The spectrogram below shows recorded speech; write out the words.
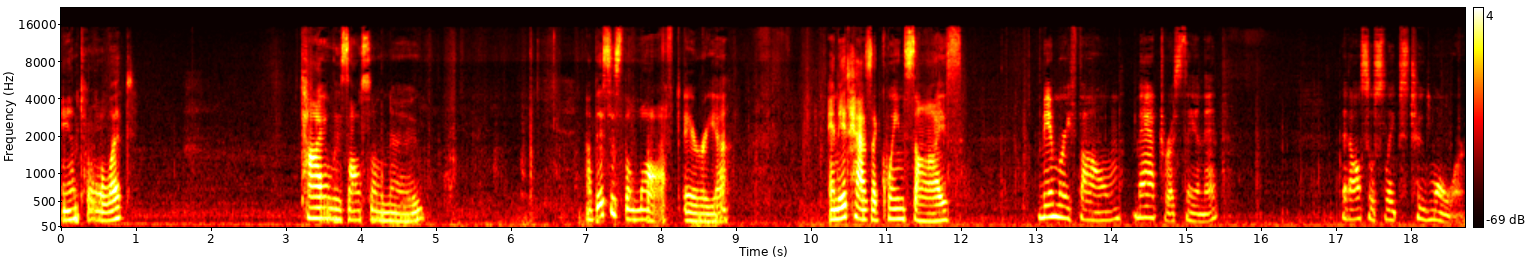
and toilet. Tile is also new. Now this is the loft area and it has a queen size memory foam mattress in it that also sleeps two more.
